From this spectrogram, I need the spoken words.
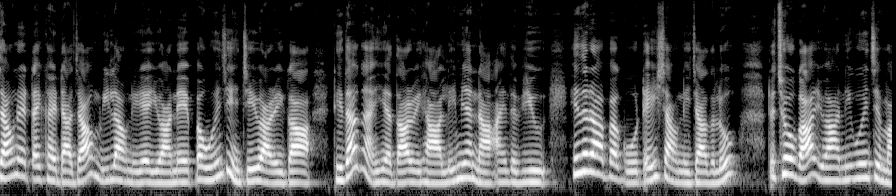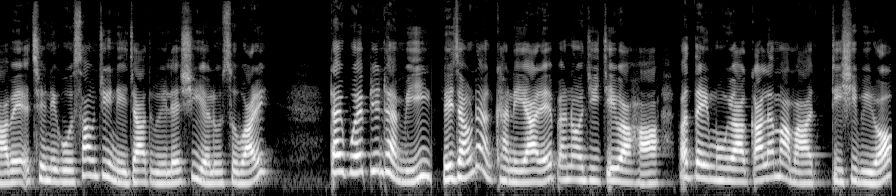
ကြောင်းနဲ့တိုက်ခိုက်တာကြောင့်မီးလောင်နေတဲ့ရွာနဲ့ပတ်ဝန်းကျင်ကျေးရွာတွေကဒေသခံရက်သားတွေဟာလေးမျက်နှာအိုင်သဗျူဟင်္ဒရာဘက်ကိုတိမ်းရှောင်နေကြသလိုတချို့ကရွာနီးဝန်းကျင်မှာပဲအခြေအနေကိုစောင့်ကြည့်နေကြသူတွေလည်းရှိရလို့ဆိုပါတယ်။ တိုက်ပွဲပြင်းထန်ပြီးလေကြောင်းတံခံနေရတဲ့ပန်းတော်ကြီးကျေးရွာဟာပသိမ်မုံရွာကားလမ်းမမှာတည်ရှိပြီးတော့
